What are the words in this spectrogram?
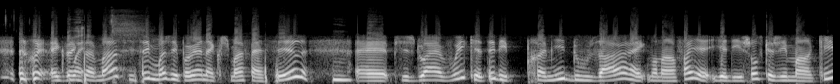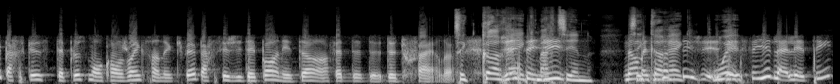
oui, exactement. Puis tu sais, moi, j'ai pas eu un accouchement facile. Mm. Euh, puis je dois avouer que tu sais, les premiers 12 heures avec mon enfant, il y a- il y, a des choses que j'ai manquées parce que c'était plus mon conjoint qui s'en occupait parce que j'étais pas en état en fait de, de, de tout faire. Là. C'est correct, essayé. Martine. Non, C'est correct. J'ai Oui. j'ai essayé de l'allaiter,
